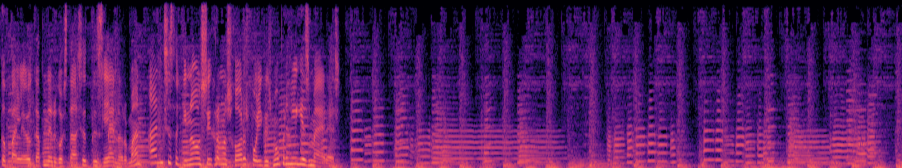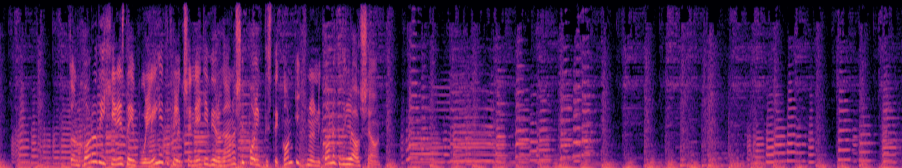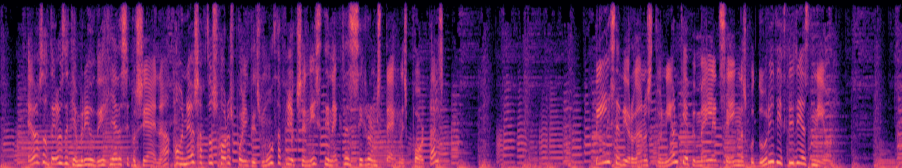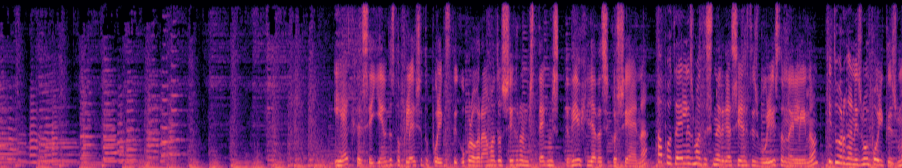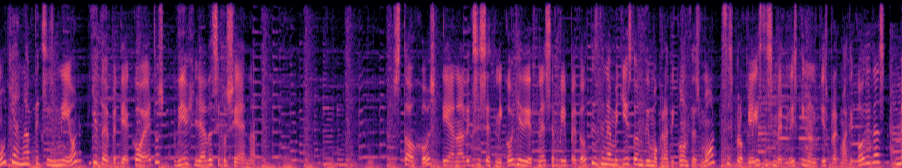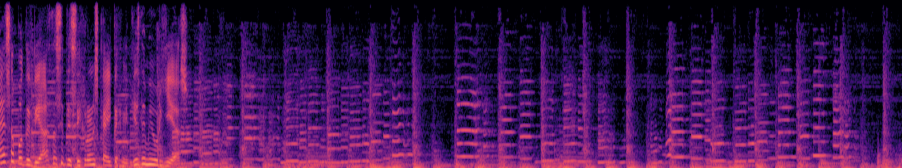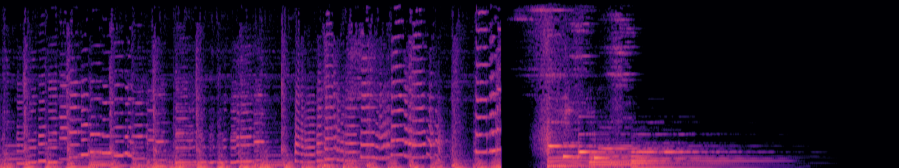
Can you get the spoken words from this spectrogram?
Το παλαιό καπνεργοστάσιο της Λένορμαν άνοιξε στο κοινό ο σύγχρονος χώρος πολιτισμού πριν λίγες μέρες. Τον χώρο διαχειρίζεται η Βουλή για τη φιλοξενία και διοργάνωση πολιτιστικών και κοινωνικών εκδηλώσεων. Έως το τέλος Δεκεμβρίου 2021, ο νέος αυτός χώρος πολιτισμού θα φιλοξενήσει την έκθεση σύγχρονης τέχνης Portals πύλης σε διοργάνωση του Νίων και επιμέλεια της Ελλήνας Κουντούρη, διευθύντριας Νίων. Η έκθεση γίνεται στο πλαίσιο του πολιτιστικού προγράμματος Σύγχρονης Τέχνης 2021, αποτέλεσμα της συνεργασίας της Βουλής των Ελλήνων και του Οργανισμού Πολιτισμού και Ανάπτυξης Νίων για το επαιτειακό έτος 2021. Στόχος, η ανάδειξη σε εθνικό και διεθνές επίπεδο της δυναμικής των δημοκρατικών θεσμών στις προκλήσεις της σημερινής κοινωνικής πραγματικότητας μέσα από τη διάσταση της σύγχρονης καλλιτεχνικής δημιουργίας.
